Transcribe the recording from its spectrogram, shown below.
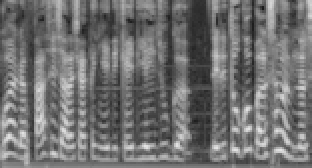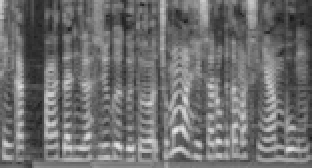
Gue adaptasi cara chatting jadi kayak dia juga. Jadi tuh gue balasnya bener-bener singkat padat dan jelas juga gitu loh. Cuma masih seru kita masih nyambung.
